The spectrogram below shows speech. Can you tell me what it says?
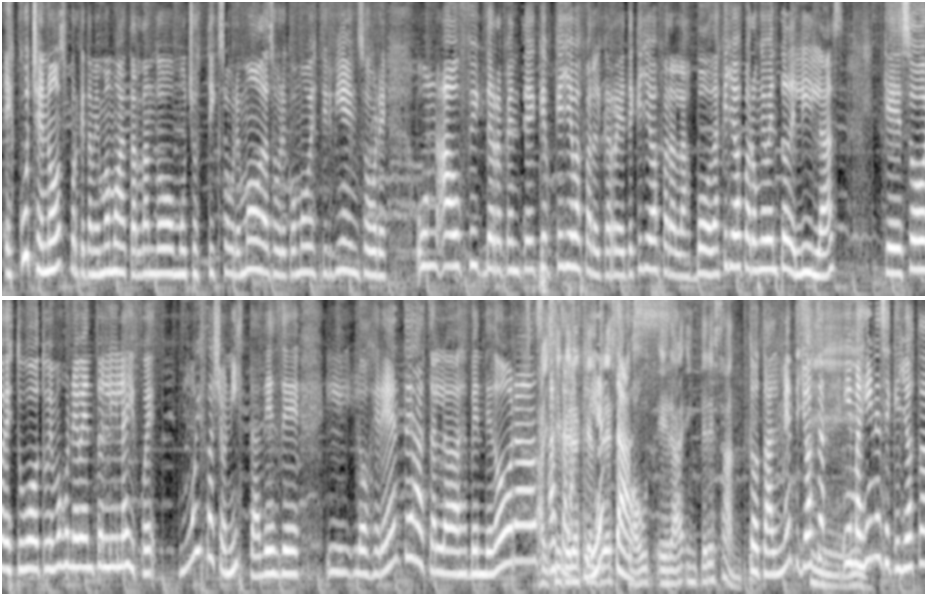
escúchenos porque también vamos a estar dando muchos tips sobre moda, sobre cómo vestir bien, sobre un outfit de repente, ¿qué, qué llevas para el carrete? ¿Qué llevas para las bodas? ¿Qué llevas para un evento de lilas? que eso estuvo, tuvimos un evento en Lilas y fue muy fashionista, desde los gerentes hasta las vendedoras, Ay, hasta sí, pero las es que el dress code era interesante. Totalmente. Yo hasta, imagínense que yo hasta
